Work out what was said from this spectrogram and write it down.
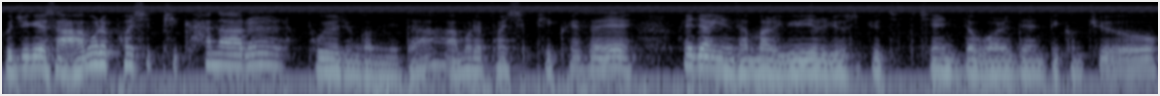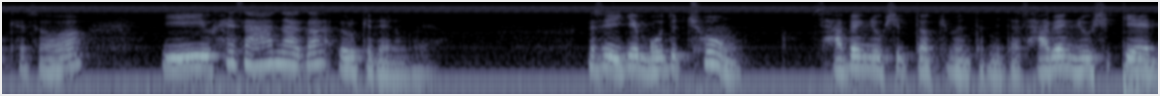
그 중에서 아모레 퍼시픽 하나를 보여준 겁니다. 아모레 퍼시픽 회사의 회장 인사말 will use beauty to change the world and become 쭉 해서 이 회사 하나가 이렇게 되는 거예요. 그래서 이게 모두 총 460 다큐멘터입니다. 460개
